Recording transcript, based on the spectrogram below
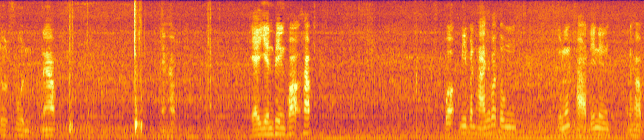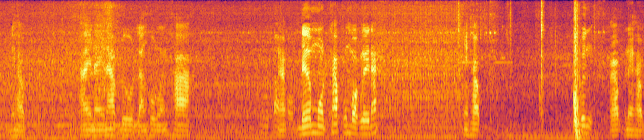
ดูดฝุ่นนะครับนี่ครับแอร์เย็นเพียงเพราะครับเบาะมีปัญหาเฉพาะตรงตรงนั้นขาดนิดนึงนะครับนี่ครับ ภายในนะครับดูหลังโครงหลังคาตัด นะครับผมเดิมหมดครับผมบอกเลยนะนี่ครับเพิ่งครับนี่ครับ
